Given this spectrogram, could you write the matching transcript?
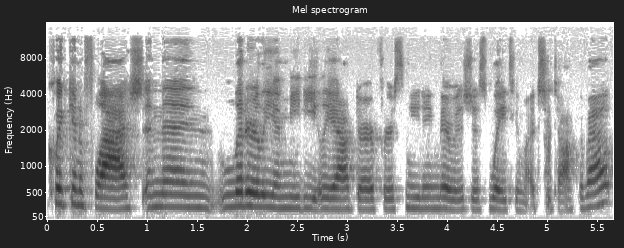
quick and a flash. And then, literally immediately after our first meeting, there was just way too much to talk about.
